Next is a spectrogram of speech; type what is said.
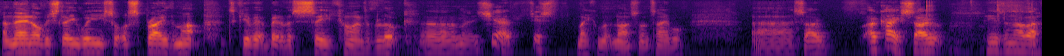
and then obviously we sort of spray them up to give it a bit of a sea kind of look um, and it's, yeah, just make them look nice on the table. Uh, so okay so here's another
